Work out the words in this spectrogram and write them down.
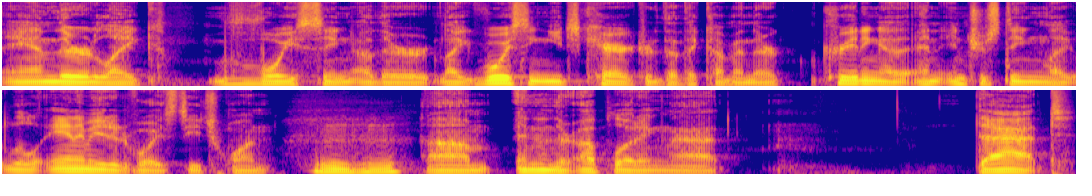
and they're like voicing other, like voicing each character that they come in. They're creating a, an interesting, like little animated voice to each one, Mm-hmm. um, and then they're uploading that. That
